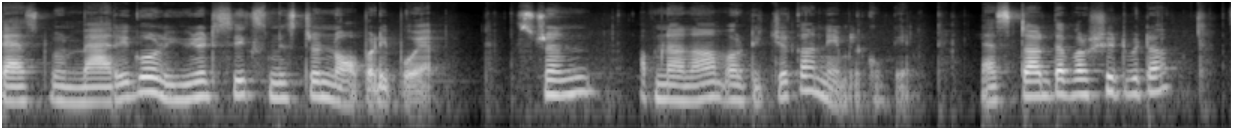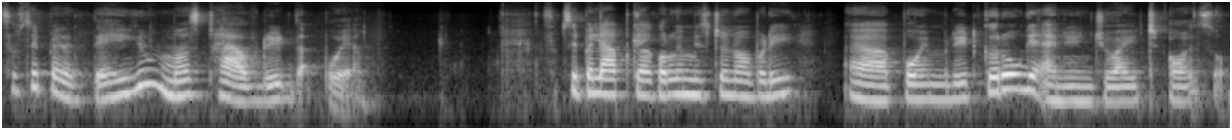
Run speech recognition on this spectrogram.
test book Marigold unit six mister nobody पोया स्टूडेंट अपना नाम और टीचर का नेम लिखोगे। लेट्स स्टार्ट द वर्कशीट बेटा। सबसे पहले देखते हैं you must have read the poem सबसे पहले आप क्या करोगे मिस्टर नोबडी पोएम रीड करोगे and enjoy it also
